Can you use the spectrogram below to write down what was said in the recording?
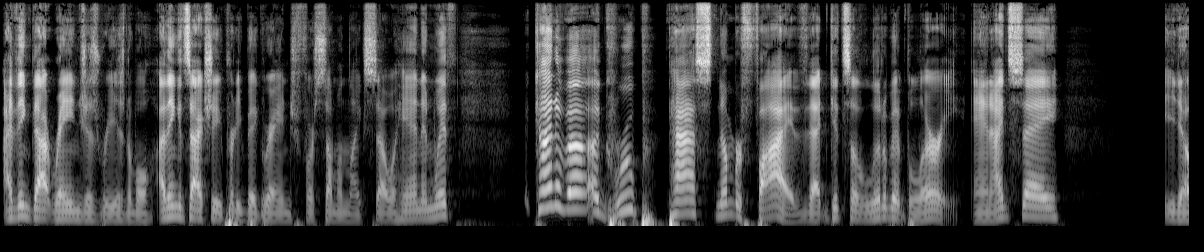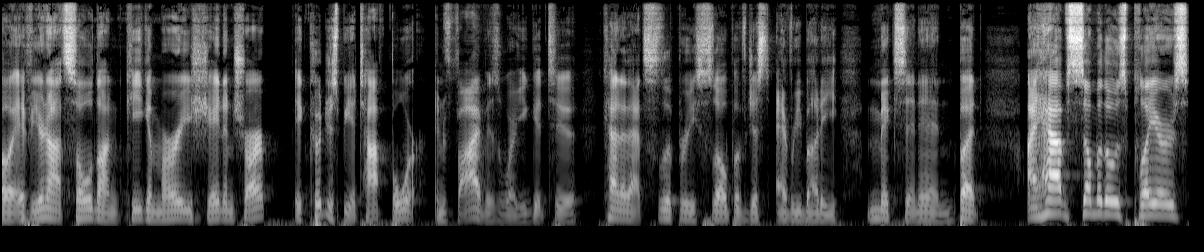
I think that range is reasonable. I think it's actually a pretty big range for someone like Sochan. And with kind of a, a group past number five that gets a little bit blurry. And I'd say, you know, if you're not sold on Keegan Murray, Shaedon Sharpe, it could just be a top four. And five is where you get to kind of that slippery slope of just everybody mixing in. But I have some of those players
